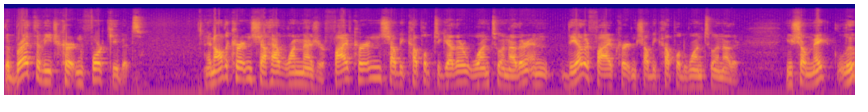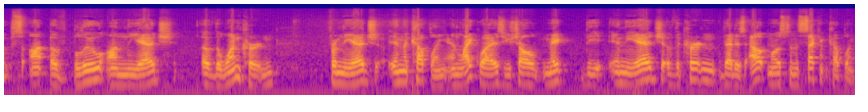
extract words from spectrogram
the breadth of each curtain, four cubits and all the curtains shall have one measure. Five curtains shall be coupled together one to another, and the other five curtains shall be coupled one to another. You shall make loops of blue on the edge of the one curtain from the edge in the coupling, and likewise you shall make the in the edge of the curtain that is outmost in the second coupling.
